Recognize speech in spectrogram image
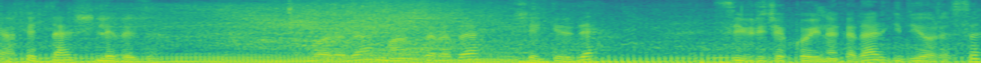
Kıyafetler şile bezi. Bu arada manzarada bu şekilde Sivrice koyuna kadar gidiyor orası.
